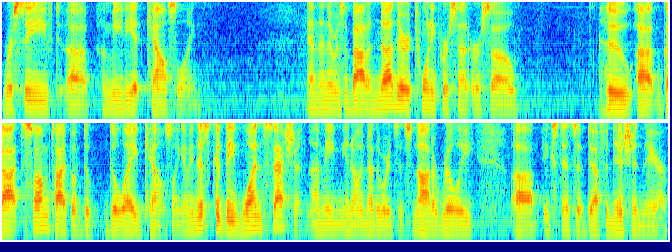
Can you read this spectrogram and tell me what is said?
received uh, immediate counseling And then there was about another 20% or so who uh, got some type of de delayed counseling. I mean, this could be one session. I mean, you know, in other words, it's not a really uh, extensive definition there.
